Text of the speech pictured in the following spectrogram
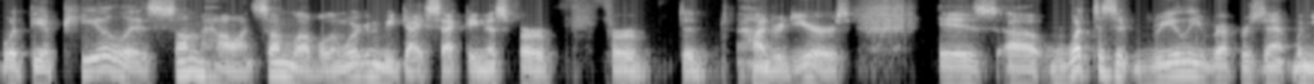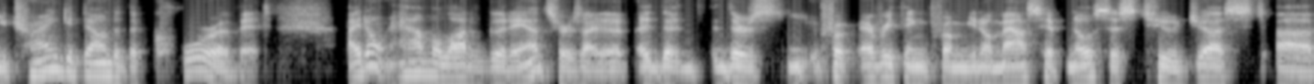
what the appeal is somehow on some level, and we're going to be dissecting this for for the hundred years, is uh, what does it really represent when you try and get down to the core of it? I don't have a lot of good answers. I, uh, there's from everything from you know mass hypnosis to just uh,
